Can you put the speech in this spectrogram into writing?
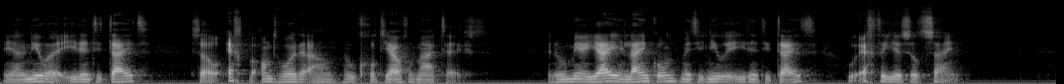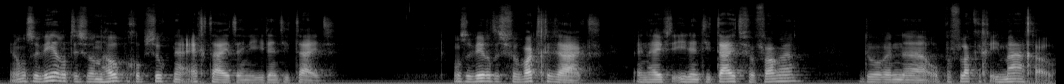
en jouw nieuwe identiteit zal echt beantwoorden aan hoe God jou gemaakt heeft. En hoe meer jij in lijn komt met die nieuwe identiteit, hoe echter je zult zijn. En onze wereld is wanhopig op zoek naar echtheid en identiteit. Onze wereld is verward geraakt en heeft de identiteit vervangen door een uh, oppervlakkig imago.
